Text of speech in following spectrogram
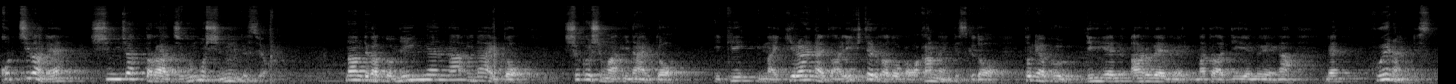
こっちがね死んじゃったら自分も死ぬんですよ。なんでかと人間がいないと宿主がいないと生き,、まあ、生きられないとあれ生きてるかどうか分かんないんですけどとにかく DNRNA または DNA がね増えないんです。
